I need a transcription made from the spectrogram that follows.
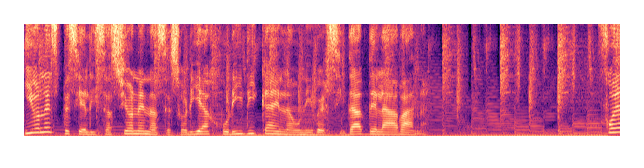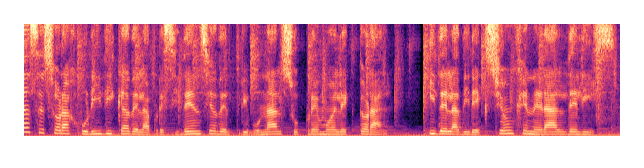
y una especialización en asesoría jurídica en la Universidad de La Habana. Fue asesora jurídica de la Presidencia del Tribunal Supremo Electoral y de la Dirección General del IS.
